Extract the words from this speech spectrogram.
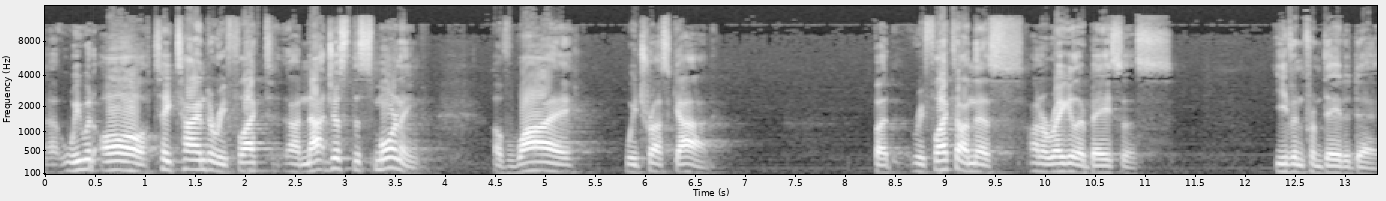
uh, we would all take time to reflect, uh, not just this morning, of why we trust God, but reflect on this on a regular basis, even from day to day.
